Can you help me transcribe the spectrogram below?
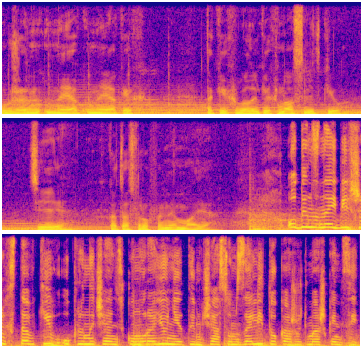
вже ніяк, ніяких таких великих наслідків цієї катастрофи немає. Один з найбільших ставків у Криничанському районі тим часом за літо, кажуть мешканці,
